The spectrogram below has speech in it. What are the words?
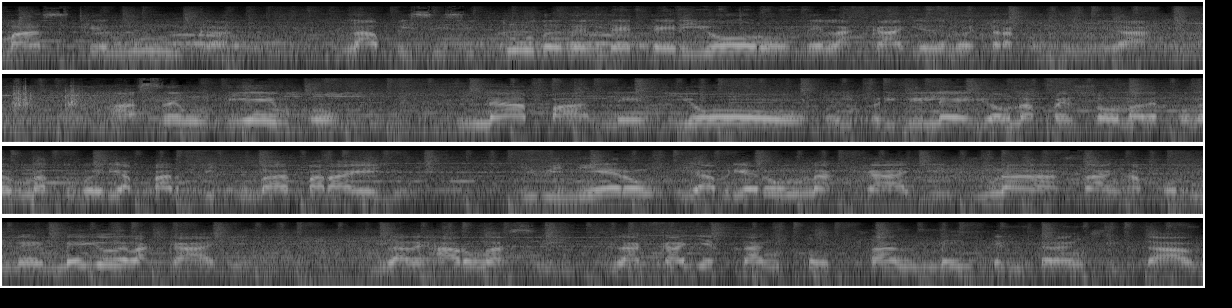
más que nunca las vicisitudes del deterioro de la calle de nuestra comunidad. Hace un tiempo INAPA le dio el privilegio a una persona de poner una tubería particular para ellos y vinieron y abrieron una calle, una zanja por el medio de la calle y la dejaron así. La calle está totalmente intransitable.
